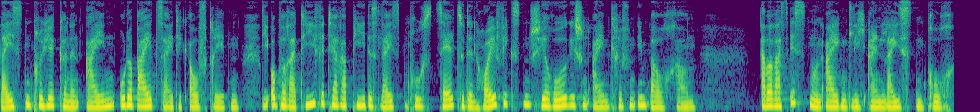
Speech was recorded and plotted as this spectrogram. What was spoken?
Leistenbrüche können ein- oder beidseitig auftreten. Die operative Therapie des Leistenbruchs zählt zu den häufigsten chirurgischen Eingriffen im Bauchraum. Aber was ist nun eigentlich ein Leistenbruch?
